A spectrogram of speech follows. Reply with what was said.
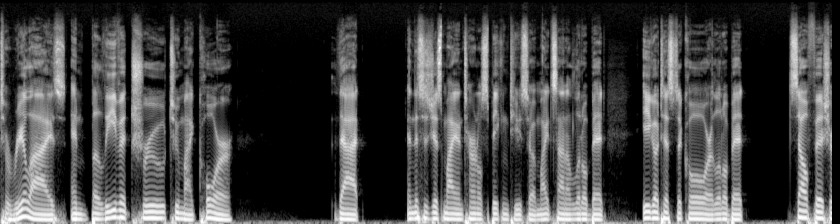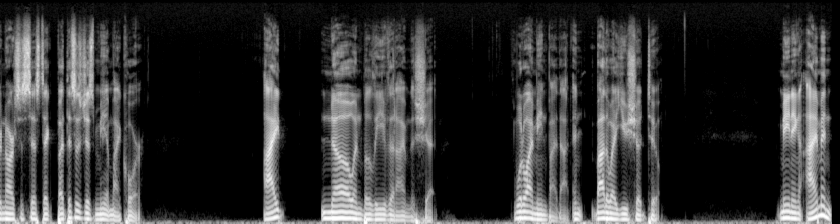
to realize and believe it true to my core that, and this is just my internal speaking to you, so it might sound a little bit egotistical or a little bit selfish or narcissistic, but this is just me at my core. I know and believe that I'm the shit. What do I mean by that? And by the way, you should too. Meaning I'm an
